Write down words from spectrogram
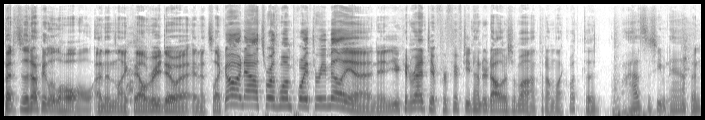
But it's a dumpy little hole, and then like they'll redo it, and it's like, oh, now it's worth 1.3 million, and you can rent it for 1,500 dollars a month. And I'm like, what the? How does this even happen?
